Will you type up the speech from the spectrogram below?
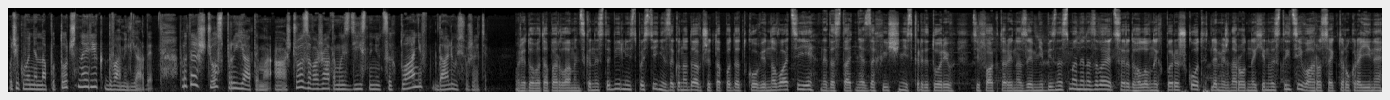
Очікування на поточний рік 2 мільярди. Про те, що сприятиме, а що заважатиме здійсненню цих планів, далі у сюжеті. Урядова та парламентська нестабільність, постійні законодавчі та податкові новації, недостатня захищеність кредиторів. Ці фактори іноземні бізнесмени називають серед головних перешкод для міжнародних інвестицій в агросектор України.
